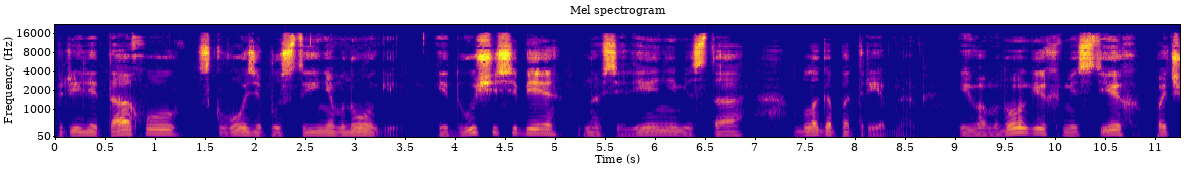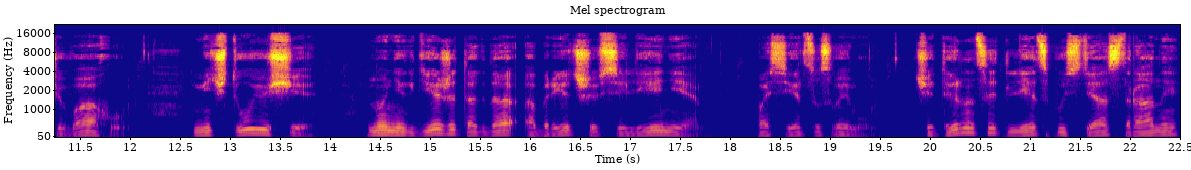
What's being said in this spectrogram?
прилетаху сквозь пустыня многие, идущие себе на вселение места благопотребно, и во многих местах почеваху, мечтующие, но нигде же тогда обретши вселение по сердцу своему. Четырнадцать лет спустя страны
